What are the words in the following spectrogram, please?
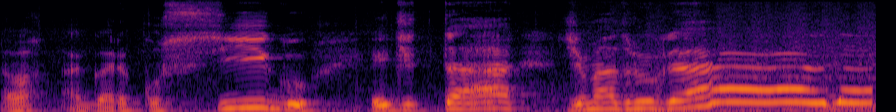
Ó, agora eu consigo editar de madrugada.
